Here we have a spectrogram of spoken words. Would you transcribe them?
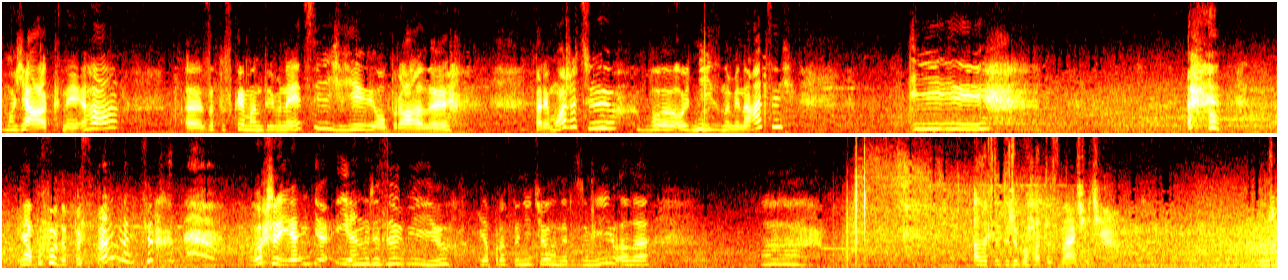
Моя книга е, Запуски мандрівниці. Її обрали переможецею в одній з номінацій. І я, походу, письменниця. Боже, я, я, я не розумію. Я просто нічого не розумію, але. але це дуже багато значить. Дуже.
